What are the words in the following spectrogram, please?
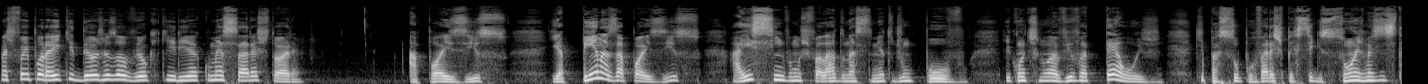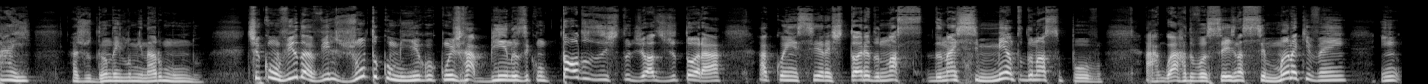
mas foi por aí que Deus resolveu que queria começar a história. Após isso, e apenas após isso, aí sim vamos falar do nascimento de um povo que continua vivo até hoje, que passou por várias perseguições, mas está aí, ajudando a iluminar o mundo. Te convido a vir junto comigo, com os rabinos e com todos os estudiosos de Torá, a conhecer a história do, nosso, do nascimento do nosso povo. Aguardo vocês na semana que vem em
